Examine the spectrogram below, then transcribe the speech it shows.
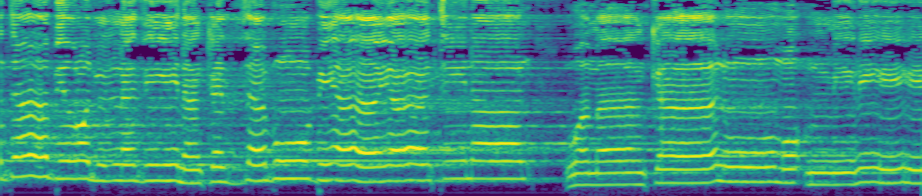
دابر الذين كذبوا بآياتنا وما كانوا مؤمنين.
